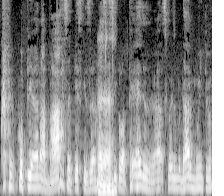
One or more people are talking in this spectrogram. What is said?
copiando a Barça, pesquisando é. nas enciclopédias, as coisas mudaram muito.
